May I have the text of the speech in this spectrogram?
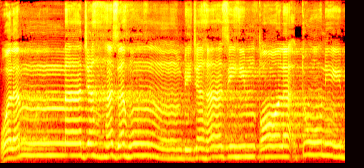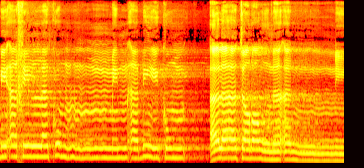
ولما جهزهم بجهازهم قال ائتوني بأخ لكم من أبيكم ألا ترون أني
